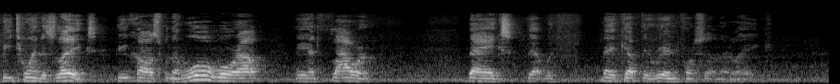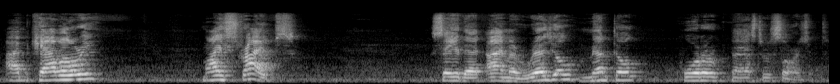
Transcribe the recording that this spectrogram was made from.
between his legs. Because when the wool wore out, they had flour bags that would make up the reinforcement on their leg. I'm cavalry. My stripes say that I'm a regimental quartermaster sergeant.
